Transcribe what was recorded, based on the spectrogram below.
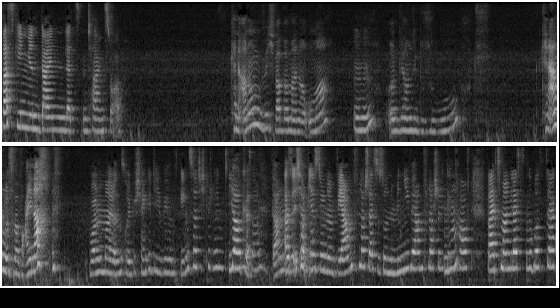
was ging in deinen letzten Tagen so ab? Keine Ahnung, ich war bei meiner Oma Mhm. und wir haben sie besucht. Keine Ahnung, das war Weihnachten. Wollen wir mal unsere Geschenke, die wir uns gegenseitig geschenkt Ja, okay. sagen? Dann, Also ich habe ihr so eine Wärmflasche, also so eine Mini-Wärmflasche Mhm. gekauft, weil zu meinem letzten Geburtstag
